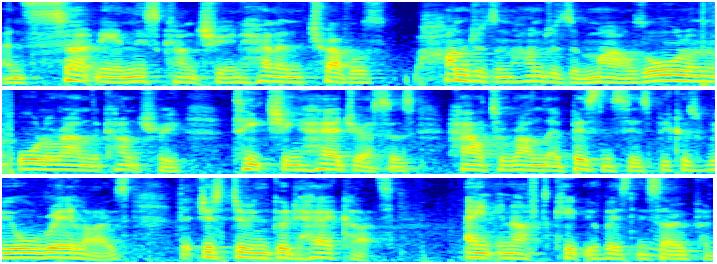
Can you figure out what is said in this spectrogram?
and certainly in this country, and Helen travels hundreds and hundreds of miles all, on, all around the country teaching hairdressers how to run their businesses because we all realise that just doing good haircuts ain't enough to keep your business open.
